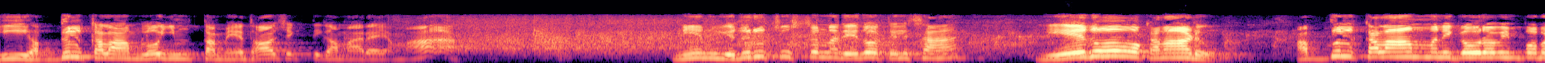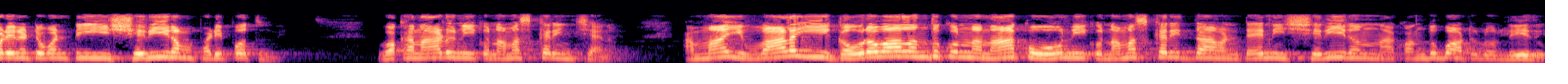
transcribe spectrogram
ఈ అబ్దుల్ కలాంలో ఇంత మేధాశక్తిగా మారాయమ్మా. నేను ఎదురు చూస్తున్నది ఏదో తెలుసా? ఏదో ఒకనాడు అబ్దుల్ కలాం అని గౌరవింపబడినటువంటి ఈ శరీరం పడిపోతుంది. ఒకనాడు నీకు నమస్కరించాను. అమ్మా ఇవాళ ఈ గౌరవాలు అందుకున్న నాకు నీకు నమస్కరిద్దామంటే నీ శరీరం నాకు అందుబాటులో లేదు.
